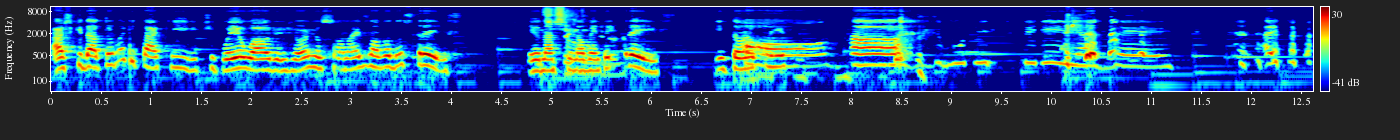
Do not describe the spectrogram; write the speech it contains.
Acho que da turma que tá aqui, tipo, eu, Áureo e Jorge, eu sou a mais nova dos três. Eu Isso nasci sem em dúvida. 93. Então eu conheço. oh, Ah, que bonitinha, gente. Aí, tipo,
